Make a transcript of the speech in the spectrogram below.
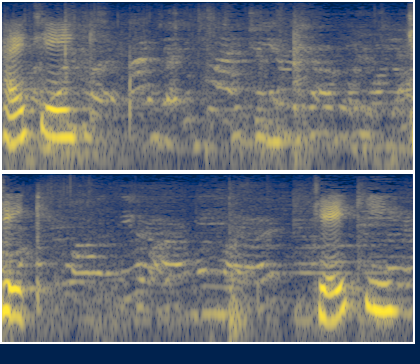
I Jake. Jake. legs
